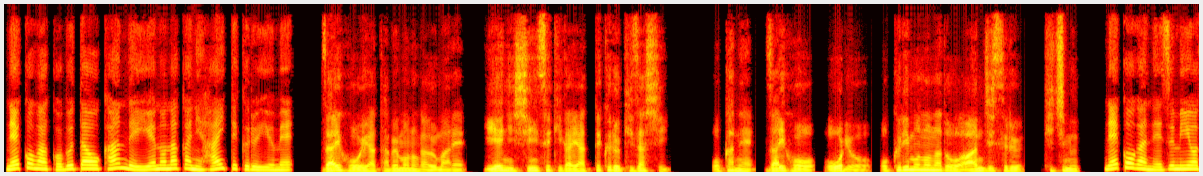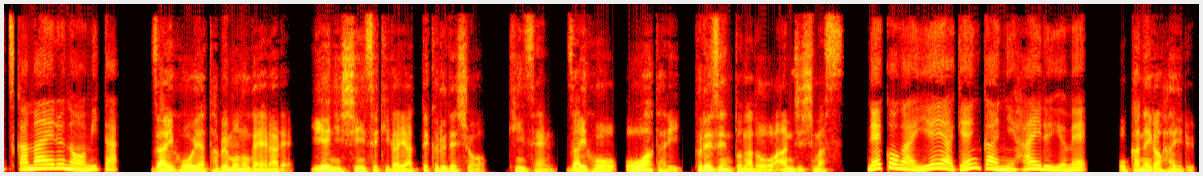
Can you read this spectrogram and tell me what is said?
猫が小豚を噛んで家の中に入ってくる夢。財宝や食べ物が生まれ、家に親戚がやってくる兆し。お金、財宝、横領、贈り物などを暗示する、吉夢。猫がネズミを捕まえるのを見た。財宝や食べ物が得られ、家に親戚がやってくるでしょう。金銭、財宝、大当たり、プレゼントなどを暗示します。猫が家や玄関に入る夢。お金が入る。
